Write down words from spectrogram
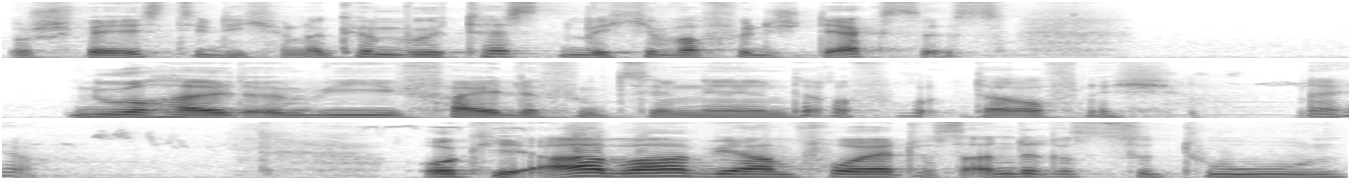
so schwer ist die nicht. Und dann können wir testen, welche Waffe die stärkste ist. Nur halt irgendwie Pfeile funktionieren darauf, darauf nicht. Naja. Okay, aber wir haben vorher etwas anderes zu tun.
